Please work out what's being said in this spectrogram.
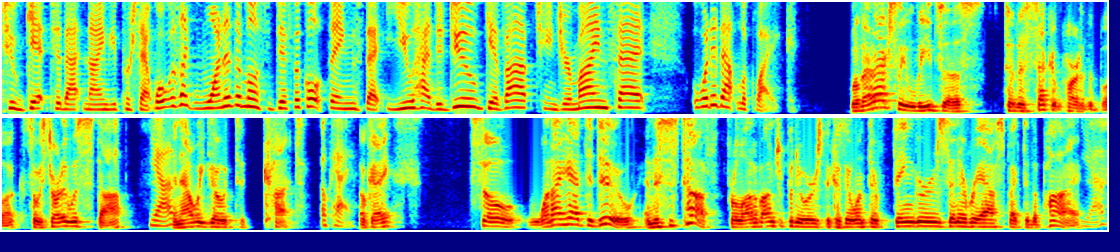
to get to that 90%. What was like one of the most difficult things that you had to do, give up, change your mindset? What did that look like? Well, that actually leads us to the second part of the book. So we started with stop. Yeah. And now we go to cut. Okay. Okay. So, what I had to do, and this is tough for a lot of entrepreneurs because they want their fingers in every aspect of the pie, yep.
